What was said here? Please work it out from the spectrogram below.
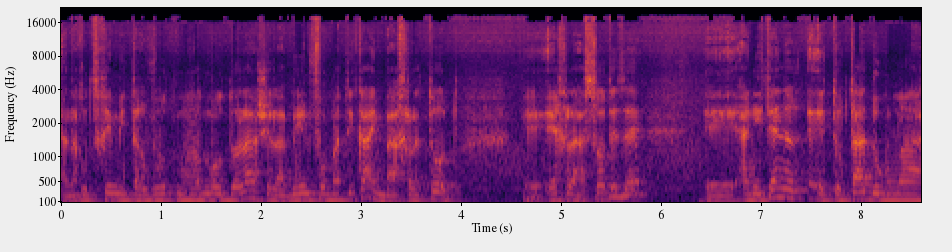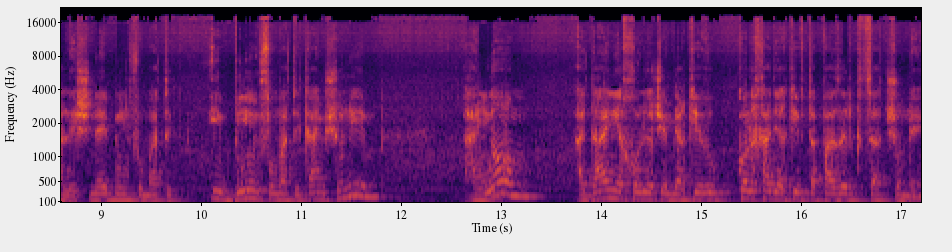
אנחנו צריכים התערבות מאוד מאוד גדולה של הביואינפורמטיקאים בהחלטות אה, איך לעשות את זה. אה, אני אתן את אותה דוגמה לשני ביואינפורמטיקאים שונים. היום עדיין יכול להיות שהם ירכיבו, כל אחד ירכיב את הפאזל קצת שונה.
